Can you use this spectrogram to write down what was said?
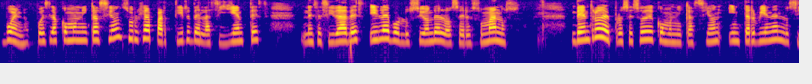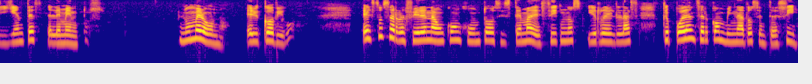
Bueno, pues la comunicación surge a partir de las siguientes necesidades y la evolución de los seres humanos. Dentro del proceso de comunicación intervienen los siguientes elementos. Número 1. El código. Estos se refieren a un conjunto o sistema de signos y reglas que pueden ser combinados entre sí.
